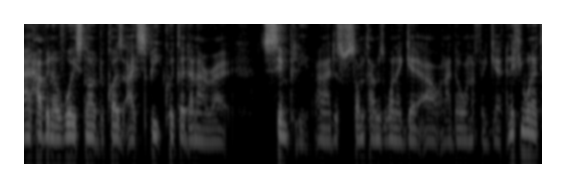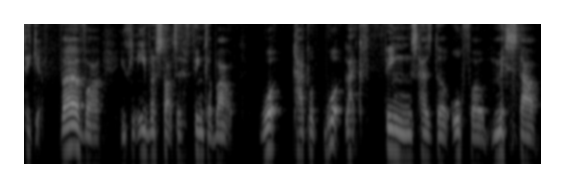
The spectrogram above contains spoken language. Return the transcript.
and having a voice note because I speak quicker than I write simply and i just sometimes want to get it out and i don't want to forget and if you want to take it further you can even start to think about what type of what like things has the author missed out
